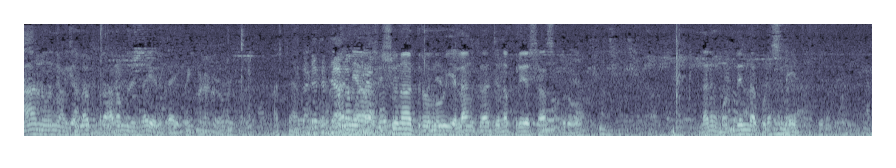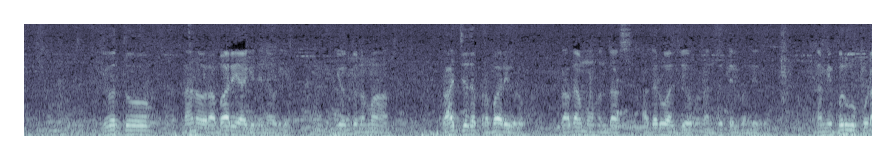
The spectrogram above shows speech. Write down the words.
ನಾನು ನಿಮಗೆಲ್ಲ ಪ್ರಾರಂಭದಿಂದ ಹೇಳ್ತಾ ಇದ್ದೀನಿ. ಮಾನ್ಯ ವಿಶ್ವನಾಥ್ರವರು ಯಲಂಕ ಜನಪ್ರಿಯ ಶಾಸಕರು ನನಗೆ ಮೊದಲಿಂದ ಕೂಡ ಸ್ನೇಹಿತರು. ಇವತ್ತು ನಾನು ಅವರ ಅಭಾರಿಯಾಗಿದ್ದೇನೆ ಅವರಿಗೆ. ಇವತ್ತು ನಮ್ಮ ರಾಜ್ಯದ ಪ್ರಭಾರಿಗಳು ರಾಧಾಮೋಹನ್ ದಾಸ್ ಅಗರ್ವಾಲ್ ಜಿಯವರು ನನ್ನ ಜೊತೆಲಿ ಬಂದಿದ್ದರು. ನಮ್ಮಿಬ್ಬರಿಗೂ ಕೂಡ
